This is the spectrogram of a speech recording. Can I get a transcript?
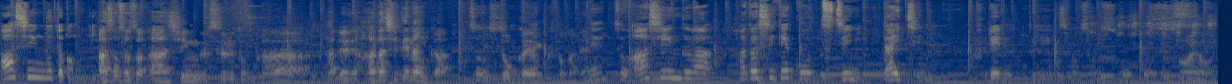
アーシングとかもいい。あそうそうそう。アーシングするとか。はで裸足でなんかそうそう。どっかへ行くとかね。ね、そう。アーシングは裸足でこう土に大地に触れるっていう。そうそう方法です。そういうのがね、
